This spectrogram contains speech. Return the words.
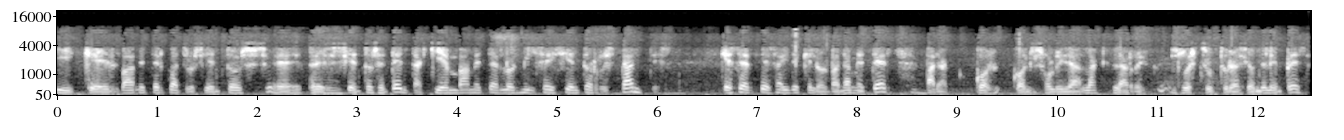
y que él va a meter 400, eh, 370. ¿Quién va a meter los 1.600 restantes? ¿Qué certeza hay de que los van a meter para co- consolidar la, la re- reestructuración de la empresa?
